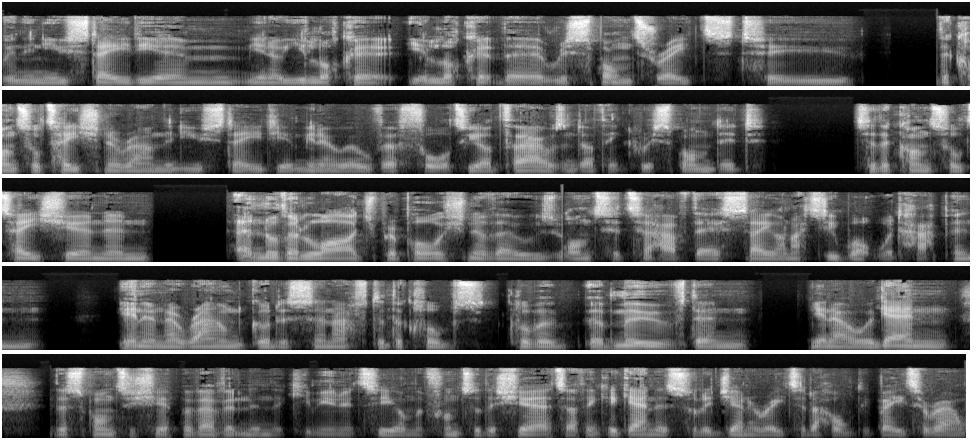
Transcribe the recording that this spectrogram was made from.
in the new stadium. You know, you look at you look at the response rates to the consultation around the new stadium. You know, over forty odd thousand, I think, responded to the consultation, and another large proportion of those wanted to have their say on actually what would happen in and around Goodison after the club's club have moved. And You know, again, the sponsorship of Everton in the community on the front of the shirt, I think, again, has sort of generated a whole debate around,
